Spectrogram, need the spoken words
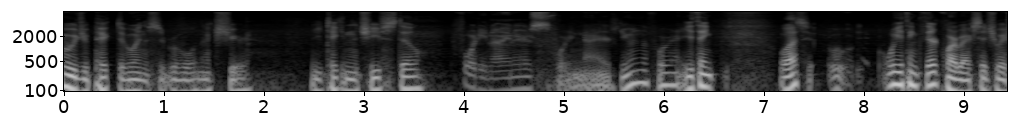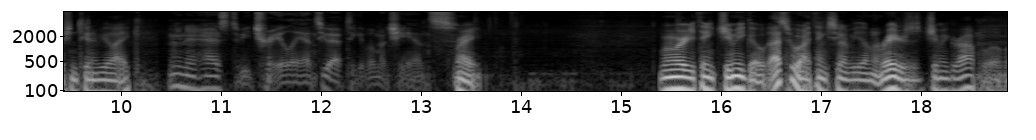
who would you pick to win the Super Bowl next year? Are you taking the Chiefs still? 49ers. 49ers. You and the 49ers? You think? Well, that's. What do you think their quarterback situation's going to be like? I mean, it has to be Trey Lance. You have to give him a chance. Right. Where do you think Jimmy go? That's who I think is going to be on the Raiders. Is Jimmy Garoppolo?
